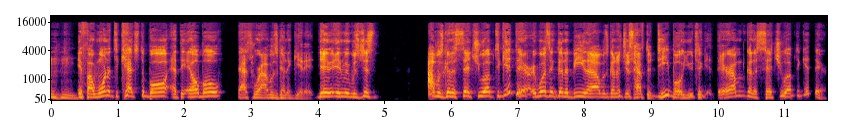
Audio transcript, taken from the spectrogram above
Mm-hmm. If I wanted to catch the ball at the elbow, that's where I was going to get it. And it was just, I was going to set you up to get there. It wasn't going to be that I was going to just have to debo you to get there. I'm going to set you up to get there.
